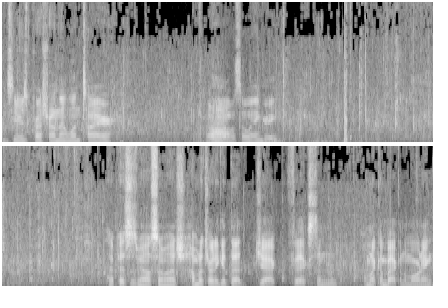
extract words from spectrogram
You see there's pressure on that one tire. Oh, I'm so angry. That pisses me off so much. I'm gonna try to get that jack fixed and I'm gonna come back in the morning.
